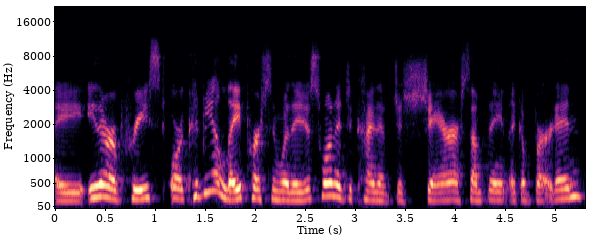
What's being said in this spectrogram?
a either a priest or it could be a layperson where they just wanted to kind of just share something like a burden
